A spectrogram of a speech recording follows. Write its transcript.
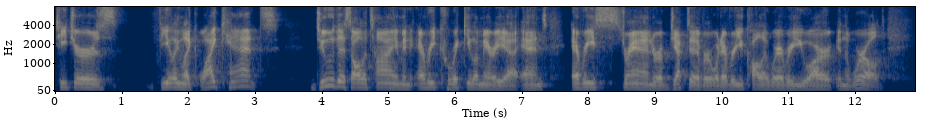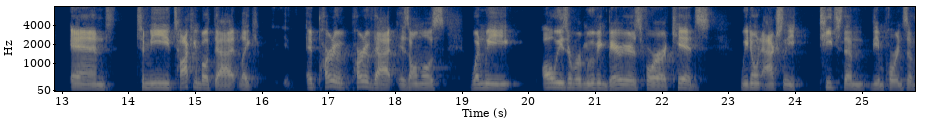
teachers feeling like, well, can't do this all the time in every curriculum area and every strand or objective or whatever you call it, wherever you are in the world. And to me, talking about that, like it part of part of that is almost when we always are removing barriers for our kids, we don't actually teach them the importance of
